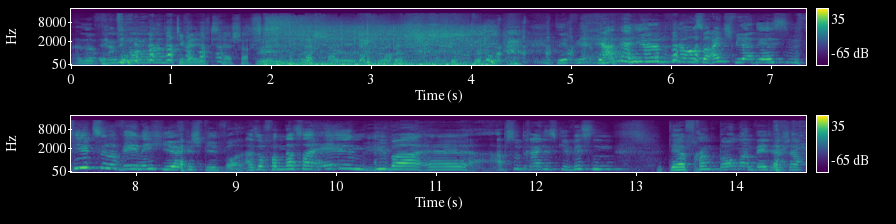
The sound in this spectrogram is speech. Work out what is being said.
Also Frank Baumann, Die Weltherrschaft. wir, wir haben ja hier auch so einen Spieler, der ist viel zu wenig hier gespielt worden. Also von Nasser Elm über äh, absolut reines Gewissen der Frank Baumann Weltherrschaft,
